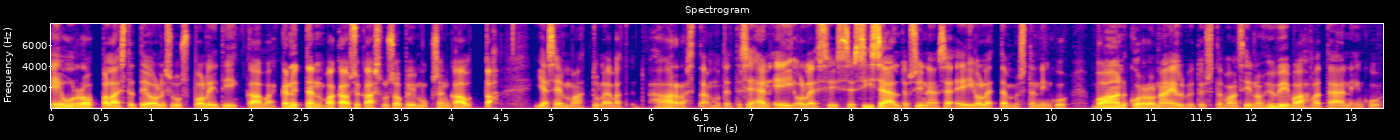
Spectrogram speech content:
eurooppalaista teollisuuspolitiikkaa, vaikka nyt tämän vakaus- ja kasvusopimuksen kautta jäsenmaat tulevat harrastaa, mutta että sehän ei ole siis se sisältö sinänsä ei ole tämmöistä niin kuin vaan koronaelvytystä, vaan siinä on hyvin vahva tämä niin kuin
